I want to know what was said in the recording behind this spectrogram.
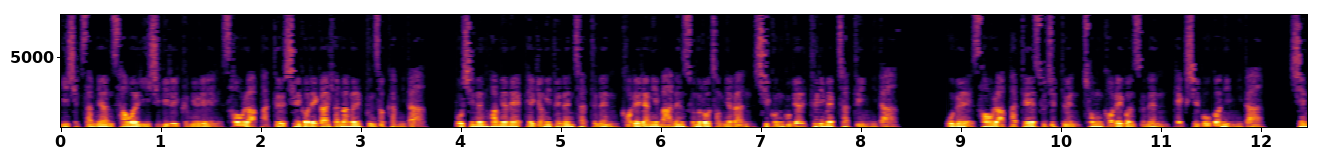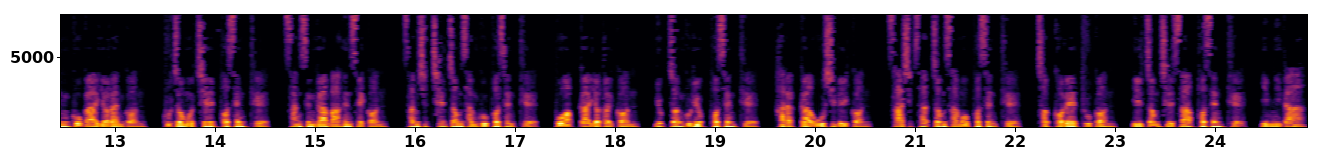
2023년 4월 21일 금요일 서울 아파트 실거래가 현황을 분석합니다. 보시는 화면에 배경이 되는 차트는 거래량이 많은 순으로 정렬한 시군구별 트리맵 차트입니다. 오늘 서울 아파트에 수집된 총 거래 건수는 115건입니다. 신고가 11건, 9.57%, 상승가 43건, 37.39%, 보합가 8건, 6.96%, 하락가 51건, 44.35%, 첫 거래 2건, 1.74%입니다.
